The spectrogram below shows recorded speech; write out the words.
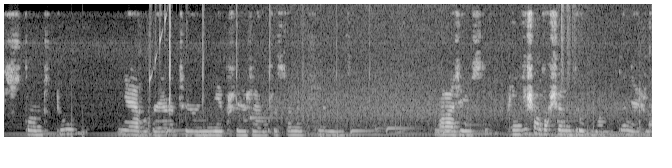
Stąd tu... Nie, bo tutaj raczej oni nie przejeżdżają przez same więc... Na razie jest 58 dróg mam, to nieźle.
